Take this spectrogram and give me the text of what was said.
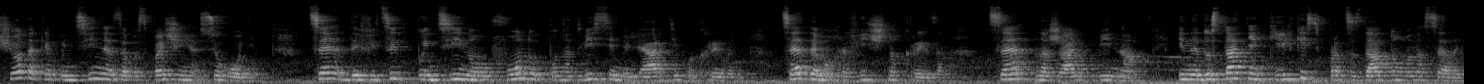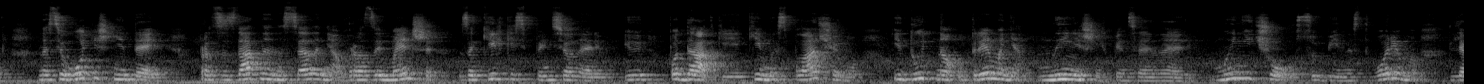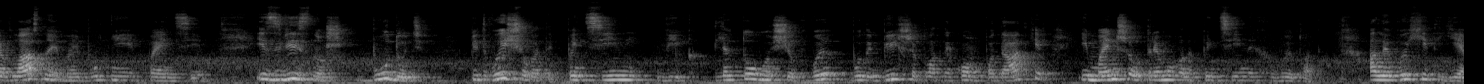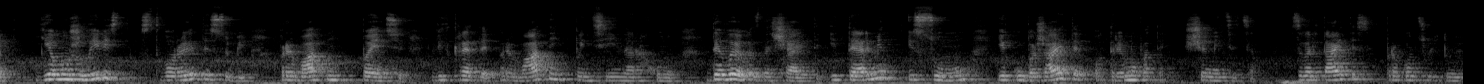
Що таке пенсійне забезпечення сьогодні? Це дефіцит пенсійного фонду понад 200 мільярдів гривень. Це демографічна криза, це, на жаль, війна і недостатня кількість працездатного населення. На сьогоднішній день працездатне населення в рази менше за кількість пенсіонерів. І податки, які ми сплачуємо, ідуть на утримання нинішніх пенсіонерів. Ми нічого собі не створюємо для власної майбутньої пенсії. І, звісно ж, будуть підвищувати пенсійний вік для того, щоб ви були більше платником податків і менше отримували пенсійних виплат. Але вихід є. Є можливість створити собі приватну пенсію, відкрити приватний пенсійний рахунок, де ви визначаєте і термін, і суму, яку бажаєте отримувати щомісяця. Звертайтесь, проконсультую.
